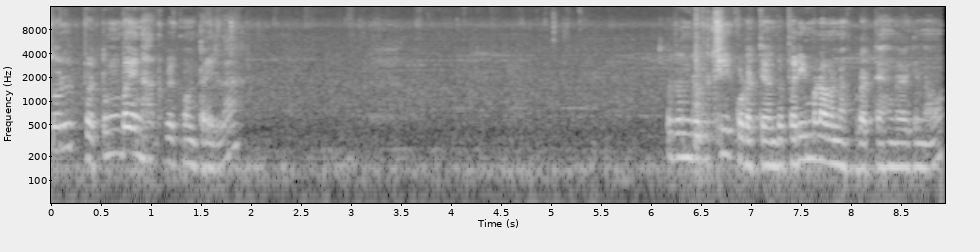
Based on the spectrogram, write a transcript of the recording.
ಸ್ವಲ್ಪ ತುಂಬ ಏನು ಹಾಕಬೇಕು ಅಂತ ಇಲ್ಲ. ಅದೊಂದು ರುಚಿ ಕೊಡುತ್ತೆ, ಒಂದು ಪರಿಮಳವನ್ನು ಕೊಡುತ್ತೆ, ಹಾಗಾಗಿ ನಾವು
